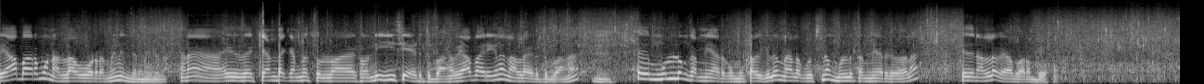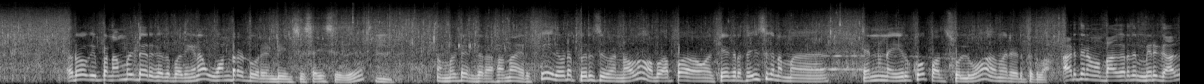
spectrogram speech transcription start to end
வியாபாரமும் நல்லா ஓடுற மீன் இந்த மீன் தான். ஏன்னா இது கெண்டை கெண்டைன்னு சொல்லுவாங்க வந்து ஈஸியாக எடுத்துப்பாங்க. வியாபாரிகளும் நல்லா எடுத்துப்பாங்க. இது முள்ளும் கம்மியாக இருக்கும். முக்கால் கிலோ மேலே போச்சுன்னா முள்ளு கம்மியாக இருக்கிறதால இது நல்ல வியாபாரம் போகும். ரோக் இப்போ நம்மள்ட்ட இருக்கிறது பார்த்தீங்கன்னா ஒன்றரை டு ரெண்டு இன்ச்சு சைஸ் இது. நம்மள்ட்ட இந்த ரகம் தான் இருக்குது இதோட பெருசு வேணாலும் அப்போ அப்போ அவங்க கேட்குற சைஸுக்கு நம்ம என்னென்ன இருக்கோ பார்த்து சொல்லுவோம். அது மாதிரி எடுத்துக்கலாம். அடுத்து நம்ம பார்க்குறது மிருகால்.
